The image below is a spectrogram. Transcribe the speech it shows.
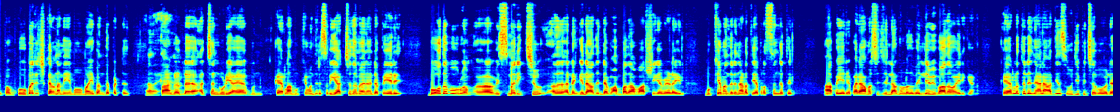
ഇപ്പം ഭൂപരിഷ്കരണ നിയമവുമായി ബന്ധപ്പെട്ട് താങ്കളുടെ അച്ഛൻ കൂടിയായ മുൻ കേരള മുഖ്യമന്ത്രി ശ്രീ അച്യുതമേനോന്റെ പേര് ബോധപൂർവം വിസ്മരിച്ചു. അത് അല്ലെങ്കിൽ അതിന്റെ അമ്പതാം വാർഷിക വേളയിൽ മുഖ്യമന്ത്രി നടത്തിയ പ്രസംഗത്തിൽ ആ പേര് പരാമർശിച്ചില്ല എന്നുള്ളത് വലിയ വിവാദമായിരിക്കുകയാണ്. കേരളത്തിൽ ഞാൻ ആദ്യം സൂചിപ്പിച്ച പോലെ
